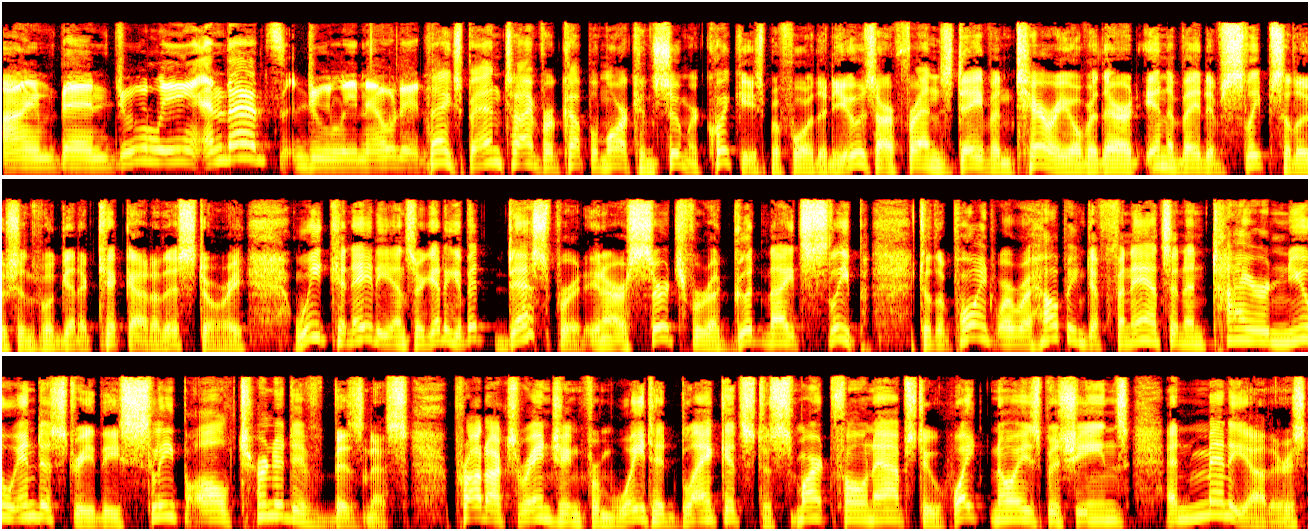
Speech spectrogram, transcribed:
I'm Ben Dooley, and that's duly noted. Thanks, Ben. Time for a couple more consumer quickies before the news. Our friends Dave and Terry over there at Innovative Sleep Solutions will get a kick out of this story. We Canadians are getting a bit desperate in our search for a good night's sleep to the point where we're helping to finance an entire new industry, the sleep alternative business. Products ranging from weighted blankets to smartphone apps to white noise machines and many others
